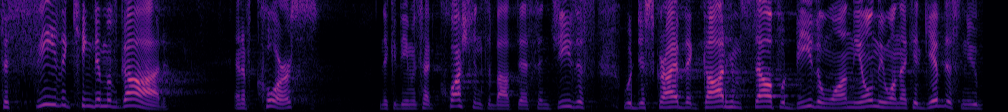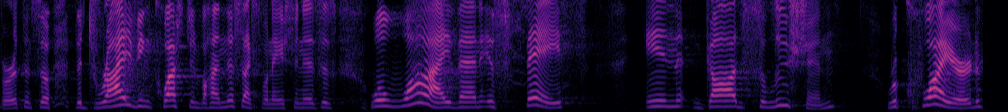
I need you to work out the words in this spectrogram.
to see the kingdom of God. And of course, Nicodemus had questions about this, and Jesus would describe that God himself would be the one, the only one that could give this new birth. And so the driving question behind this explanation is, is well, why then is faith in God's solution required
